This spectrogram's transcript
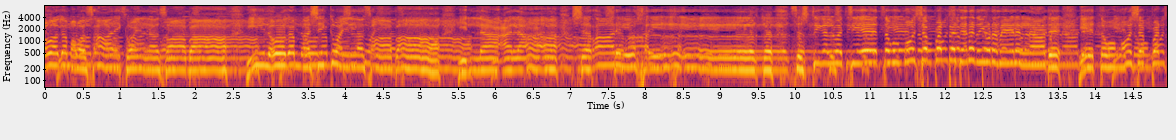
ലോകം അവസാനിക്കുകയില്ല സാബ. ഈ ലോകം നശിക്കുകയില്ല സാബ. ഇല്ല അലാ ശറാരിൽ ഖൽഖ്. സൃഷ്ടികൾ വെച്ച് ഏറ്റവും മോശപ്പെട്ട ജനതയുടെ മേലല്ലാതെ ഏറ്റവും മോശപ്പെട്ട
